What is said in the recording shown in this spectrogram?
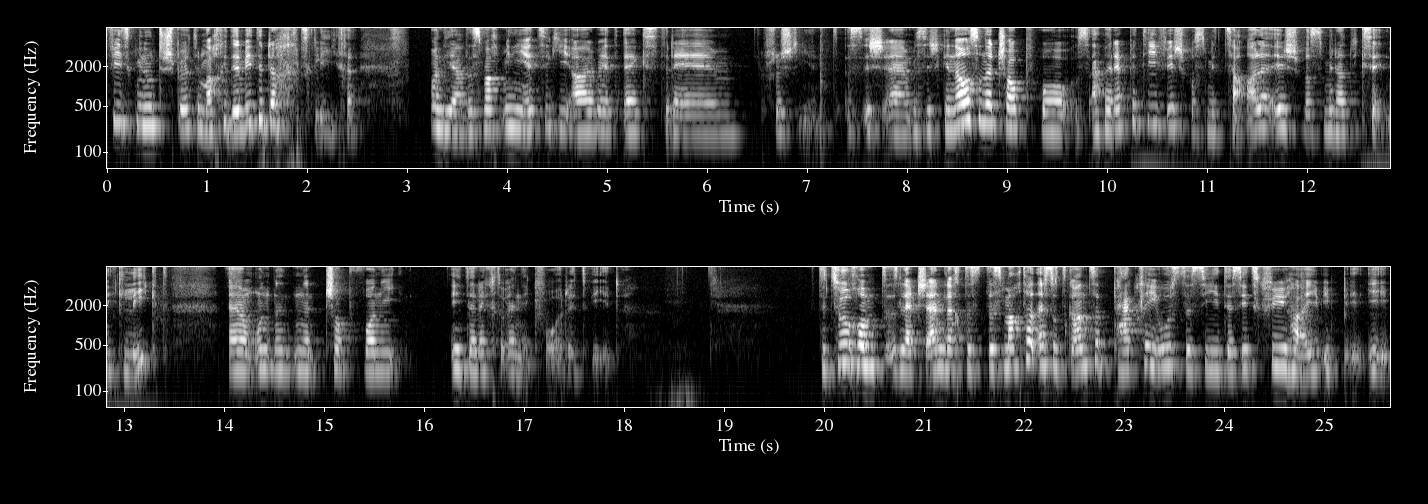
40 Minuten später mache ich dann wieder das Gleiche. Und ja, das macht meine jetzige Arbeit extrem frustrierend. Es ist, ähm, es ist genau so ein Job, wo es eben repetitiv ist, was mit Zahlen ist, was mir halt wie gesagt nicht liegt. Ähm, und ein, ein Job, wo ich intellektuell nicht gefordert werde. Dazu kommt letztendlich, das, das macht halt also das ganze Päckchen aus, dass ich, dass ich das Gefühl habe, ich, ich, ich,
